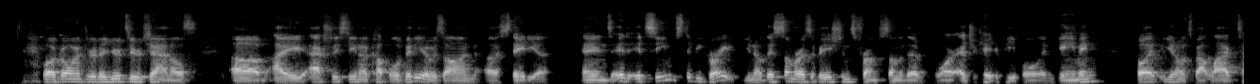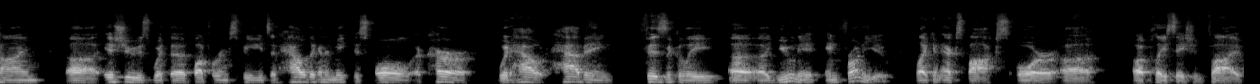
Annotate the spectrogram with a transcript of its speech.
while going through the YouTube channels, um, I actually seen a couple of videos on uh, Stadia, and it, it seems to be great. You know, there's some reservations from some of the more educated people in gaming, but you know, it's about lag time, uh, issues with the buffering speeds, and how they're going to make this all occur without having physically a, a unit in front of you, like an Xbox or uh, a PlayStation 5.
